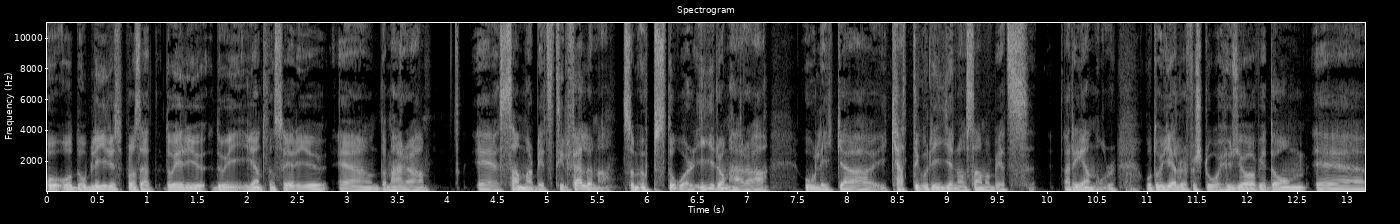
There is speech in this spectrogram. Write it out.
Och, och då blir det på något sätt, då är det ju, då är, egentligen så är det ju eh, de här eh, samarbetstillfällena som uppstår i de här olika kategorierna av samarbetsarenor. Och då gäller det att förstå hur gör vi de eh,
